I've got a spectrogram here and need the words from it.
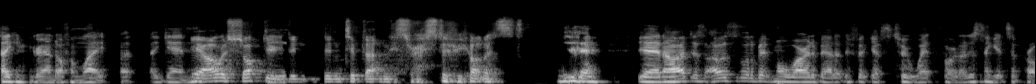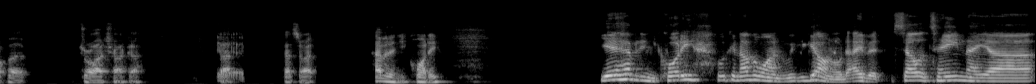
taking ground off him late. But again, yeah, I was shocked you didn't, didn't tip that in this race, to be honest. Yeah, yeah, no, I just I was a little bit more worried about it if it gets too wet for it. I just think it's a proper dry tracker. Yeah, but that's right. Have it in your quaddy. Yeah, have it in your quaddy. Look, another one. We could go on all day, but Salatine, they uh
